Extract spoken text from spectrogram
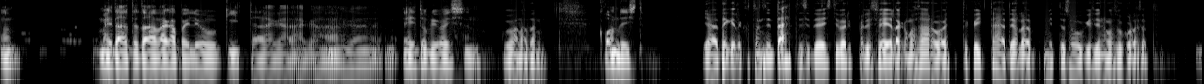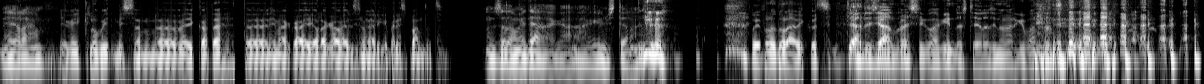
noh, ma ei taha teda väga palju kiita, aga, aga, aga ei, tubli poiss on. kui vana ta on? kolmteist. ja tegelikult on siin tähtesid Eesti võrkpallis veel, aga ma saan aru, et kõik tähed ei ole mitte sugugi sinu sugulased. ei ole jah. ja kõik klubid, mis on VK Täht nimega, ei ole ka veel sinu järgi päris pandud? no seda ma ei tea, aga, aga ilmselt ei ole võib-olla tulevikus. teadis Jaan Prassi kohe kindlasti ei ole sinu järgi pandud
